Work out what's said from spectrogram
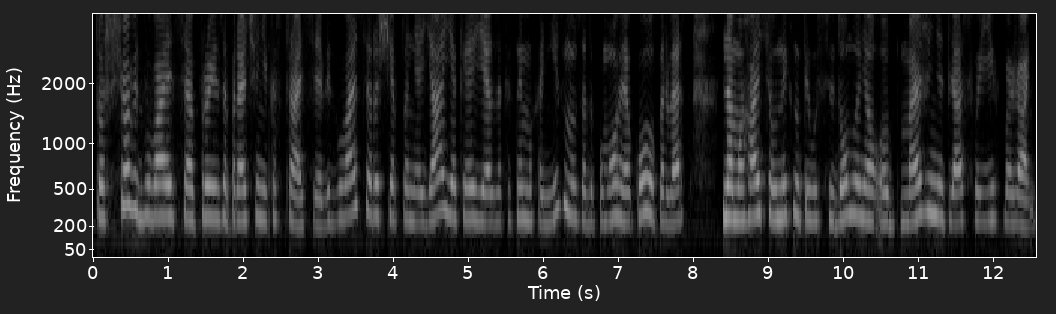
щ- то що відбувається при запереченні кастрації? Відбувається розщеплення я, яке є захисним механізмом, за допомогою якого перверт намагається уникнути усвідомлення обмеження для своїх бажань.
